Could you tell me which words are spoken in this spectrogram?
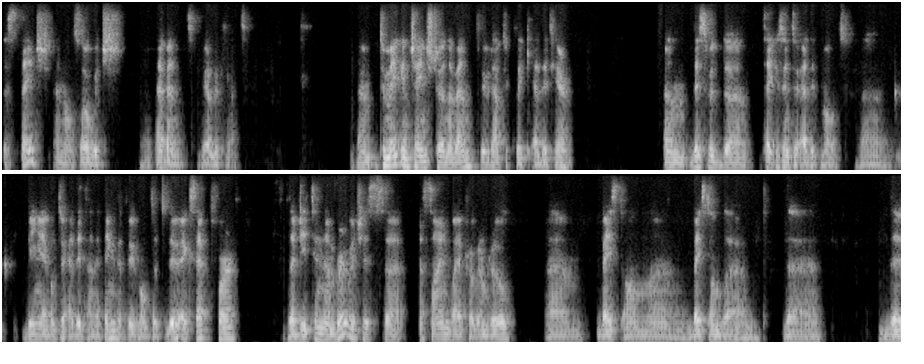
the stage, and also which event we are looking at. Um, to make a change to an event, we would have to click edit here. And this would uh, take us into edit mode, uh, being able to edit anything that we wanted to do, except for the GTIN number, which is uh, assigned by a program rule um, based on uh, based on the, the the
